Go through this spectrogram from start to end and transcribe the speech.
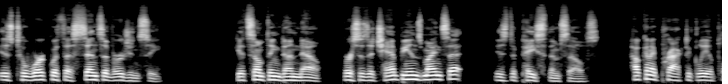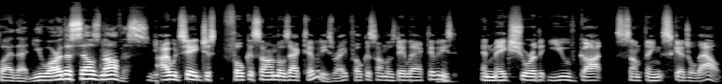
is to work with a sense of urgency. Get something done now versus a champion's mindset is to pace themselves. How can I practically apply that? You are the sales novice. I would say just focus on those activities, right? Focus on those daily activities and make sure that you've got something scheduled out.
